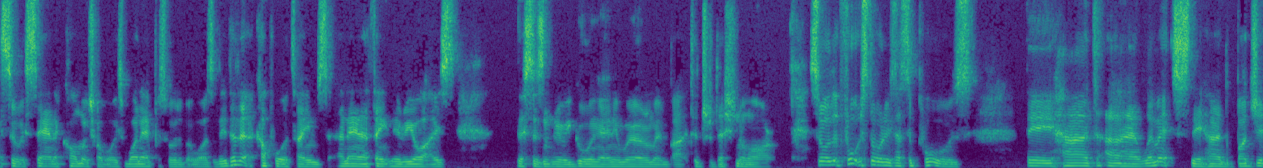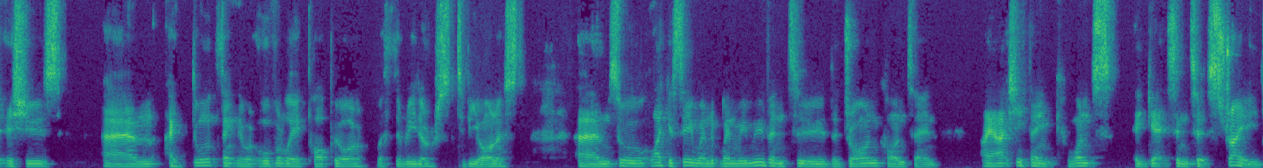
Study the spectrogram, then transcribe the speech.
so it was set in a comic shop. At least one episode of it was. They did it a couple of times, and then I think they realised this isn't really going anywhere and went back to traditional art. So the photo stories, I suppose, they had uh, limits, they had budget issues. Um, I don't think they were overly popular with the readers, to be honest. Um, so, like I say, when when we move into the drawn content, I actually think once it gets into its stride,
